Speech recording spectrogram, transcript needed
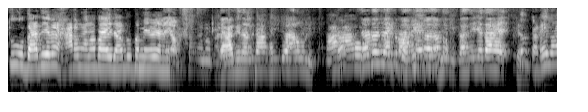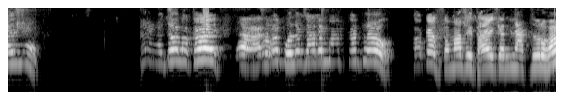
તું દાદી હવે હારો મનો થાય જાતો તમે હવે. દાગીના લીધા થઈ ગયો હારું બધી જતા હે તો ઘરે હું. જો લખાય. હારો બોલે ચાલે માફ કરજો ઓકે તમારથી થાય કરી નાખજો હો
